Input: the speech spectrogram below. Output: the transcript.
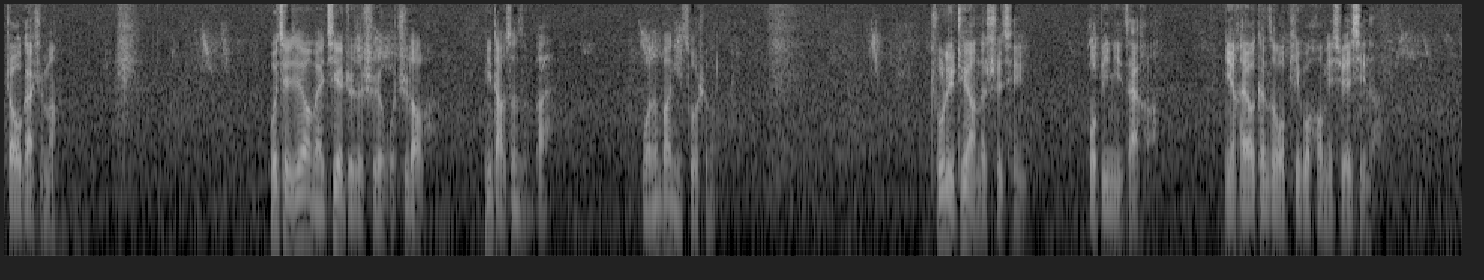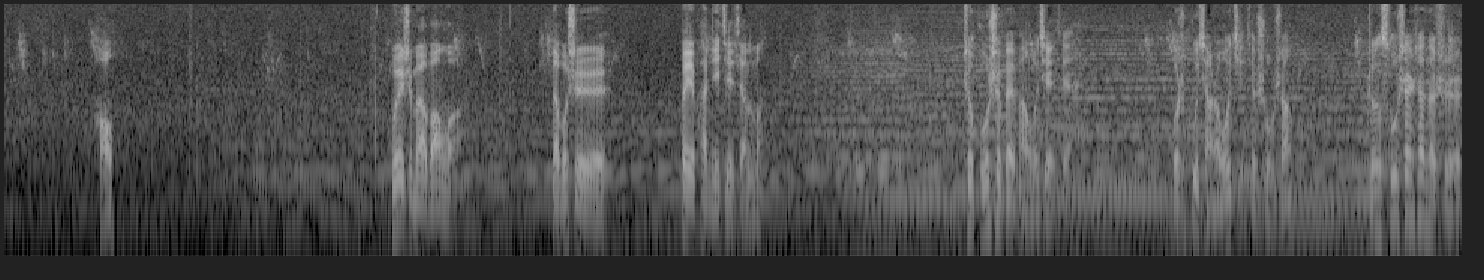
找我干什么？我姐姐要买戒指的事我知道了，你打算怎么办？我能帮你做什么？处理这样的事情，我比你在行，你还要跟在我屁股后面学习呢。好。为什么要帮我？那不是背叛你姐姐了吗？这不是背叛我姐姐，我是不想让我姐姐受伤。整苏珊珊的事，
